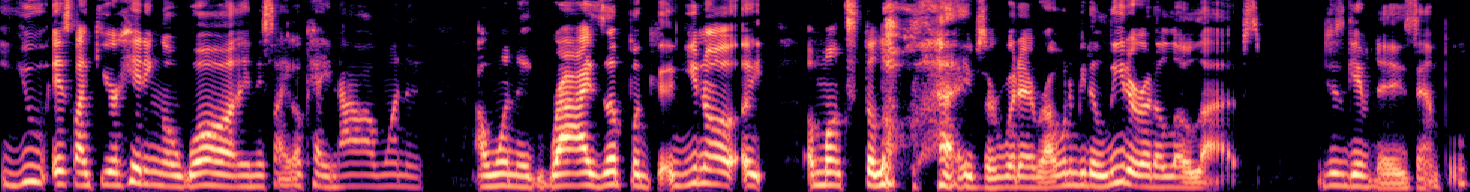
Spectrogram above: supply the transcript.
you it's like you're hitting a wall and it's like okay now i want to i want to rise up you know amongst the low lives or whatever. I want to be the leader of the low lives. Just giving an example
